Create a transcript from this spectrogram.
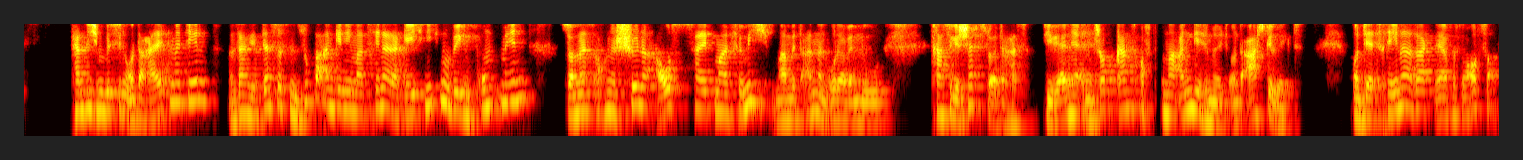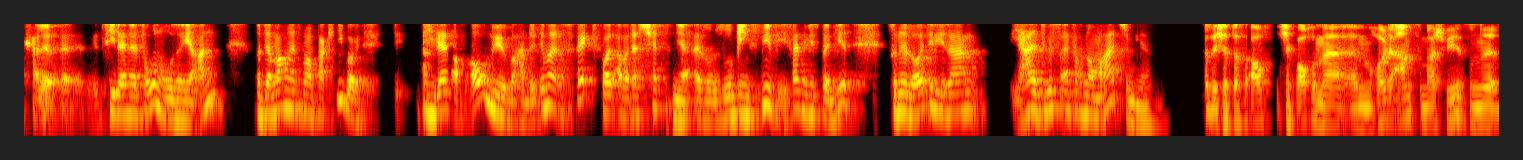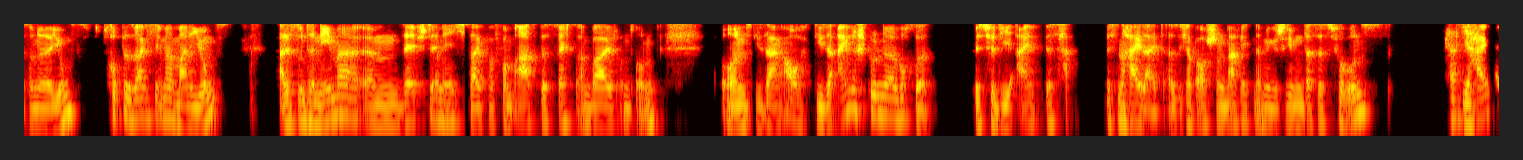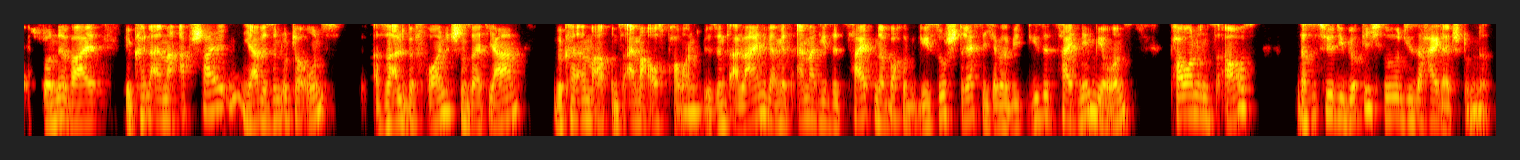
kann sich ein bisschen unterhalten mit denen und sagen, das ist ein super angenehmer Trainer, da gehe ich nicht nur wegen Pumpen hin, sondern es ist auch eine schöne Auszeit mal für mich, mal mit anderen. Oder wenn du krasse Geschäftsleute hast, die werden ja im Job ganz oft immer angehimmelt und arschgelegt. Und der Trainer sagt, ja, pass auf, Kalle, äh, zieh deine Tonhose hier an und dann machen wir jetzt mal ein paar Kniebeuge. Die, die werden auf Augenhöhe behandelt, immer respektvoll, aber das schätzen ja, also so ging es mir, ich weiß nicht, wie es bei dir ist, so eine Leute, die sagen, ja, du bist einfach normal zu mir. Also ich habe das auch, ich habe auch immer ähm, heute Abend zum Beispiel so eine, so eine Jungs-Truppe, sage ich immer, meine Jungs, alles Unternehmer, ähm, selbstständig, sag ich mal, vom Arzt bis Rechtsanwalt und und. Und die sagen auch, diese eine Stunde Woche ist für die ein, ist, ist ein Highlight. Also ich habe auch schon Nachrichten an mir geschrieben, das ist für uns Krass. die Highlight-Stunde, weil wir können einmal abschalten, ja, wir sind unter uns, also alle befreundet schon seit Jahren. Wir können einmal, uns einmal auspowern. Wir sind alleine, wir haben jetzt einmal diese Zeit in der Woche, die ist so stressig, aber diese Zeit nehmen wir uns powern uns aus. Das ist für die wirklich so diese Highlight-Stunde.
